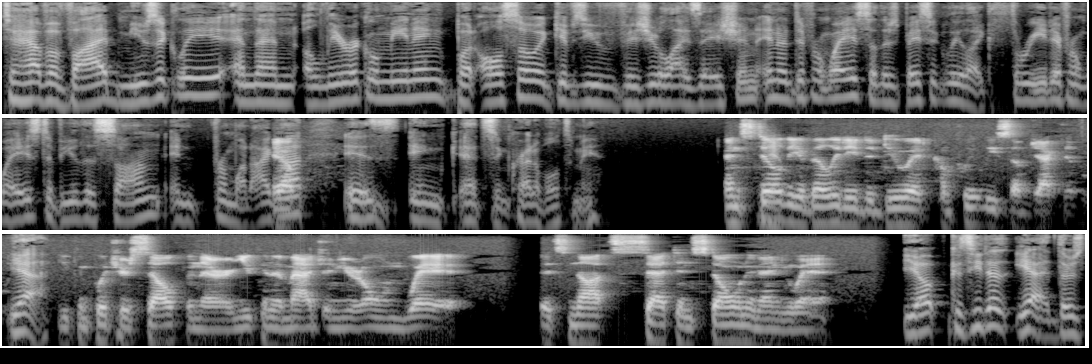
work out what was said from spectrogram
to have a vibe musically and then a lyrical meaning, but also it gives you visualization in a different way. So there's basically like three different ways to view this song, and from what I got, is in, it's incredible to me. and still the ability to do it completely subjectively. Yeah, You can put yourself in there and you can imagine your own way. It's not set in stone in any way. Yep, because he does. Yeah, there's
